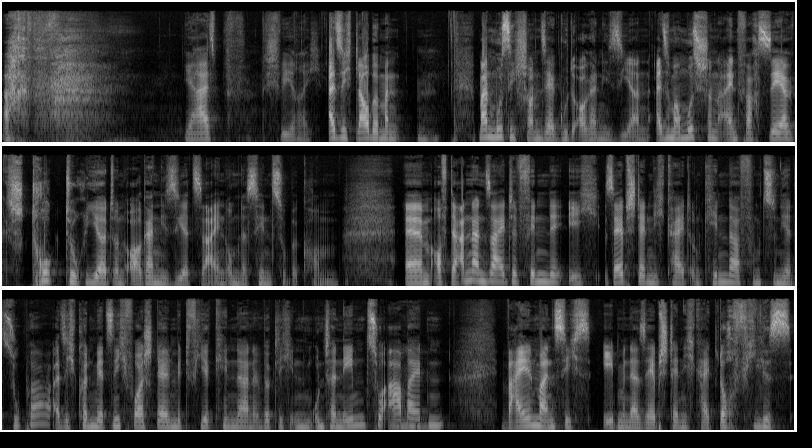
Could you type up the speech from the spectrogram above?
Ach, ja, ist schwierig. Also ich glaube, man, man muss sich schon sehr gut organisieren. Also man muss schon einfach sehr strukturiert und organisiert sein, um das hinzubekommen. Ähm, auf der anderen Seite finde ich, Selbstständigkeit und Kinder funktioniert super. Also ich könnte mir jetzt nicht vorstellen, mit vier Kindern wirklich in einem Unternehmen zu arbeiten, mhm. weil man sich eben in der Selbstständigkeit doch vieles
